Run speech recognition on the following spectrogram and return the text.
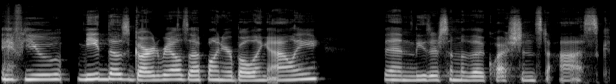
If you need those guardrails up on your bowling alley, then these are some of the questions to ask.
